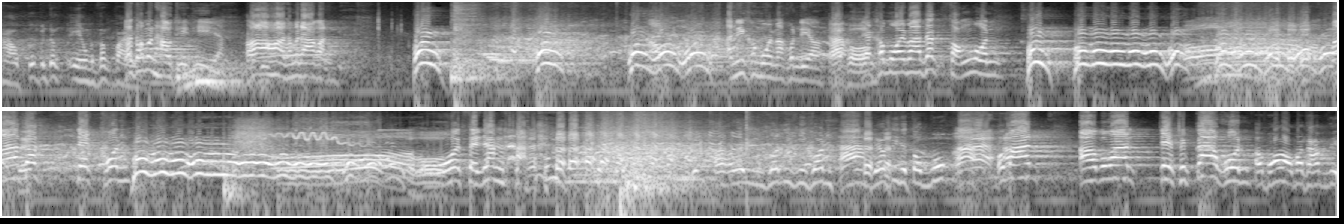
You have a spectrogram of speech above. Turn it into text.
เห่าปุ๊บมันต้องเอวมันต้องไปแล้วถ้ามันเห่าทีทีๆอะอ๋อธรรมดาก่อน อันนี้ขโมยมาคนเดียวครับผมยังขโมยมาสักสองคน มาสักเจ็ดคน โอ้โห เสร็จยังอะเอาแล้วอีกคนอีกกี่คนอะเดี๋ยวที่จะตบมุก อะประมาณ เอาประมาณ 79 คนเอาพ่อออกมาทำสิ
